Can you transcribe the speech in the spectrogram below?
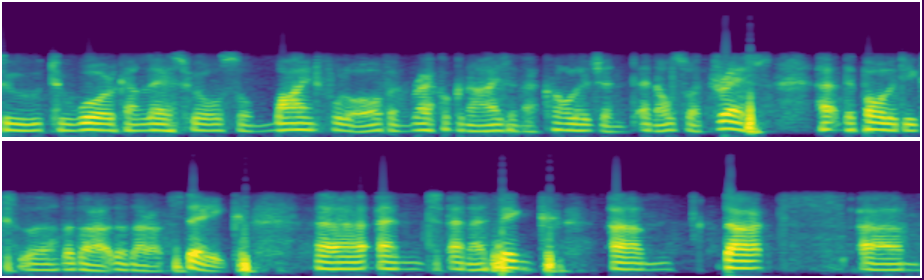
to to work unless we're also mindful of and recognize and acknowledge and, and also address uh, the politics that are that are at stake. Uh, and and I think um, that um,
